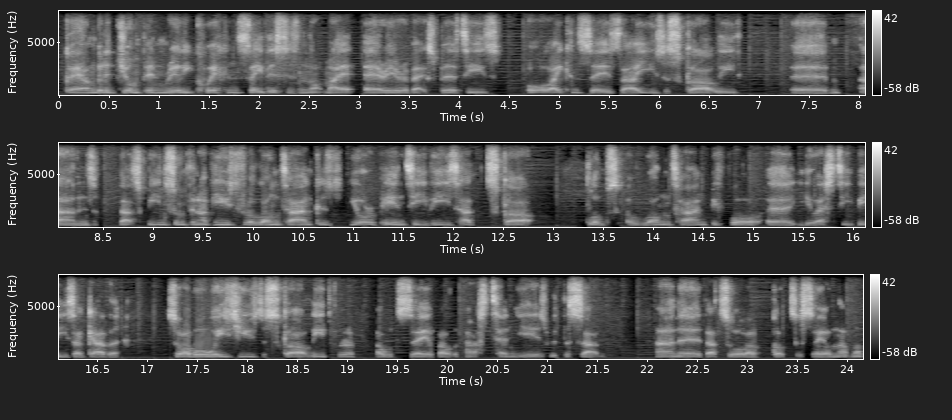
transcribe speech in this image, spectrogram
Okay, I'm going to jump in really quick and say this is not my area of expertise. All I can say is that I use a SCART lead, um, and that's been something I've used for a long time because European TVs had SCART plugs a long time before uh, US TVs, I gather. So I've always used a SCART lead for, I would say, about the past 10 years with the Saturn. And uh, that's all I've got to say on that one.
